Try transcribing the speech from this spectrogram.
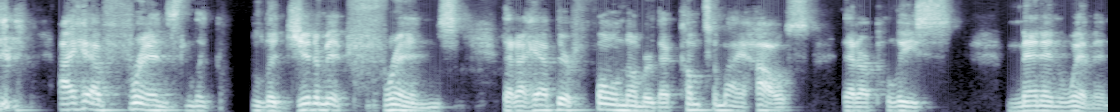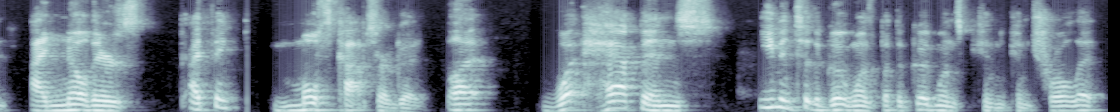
I have friends, like legitimate friends, that I have their phone number that come to my house that are police men and women. I know there's. I think most cops are good, but what happens even to the good ones, but the good ones can control it.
